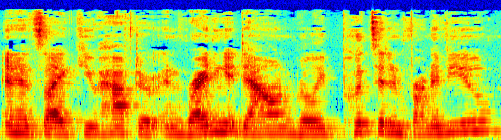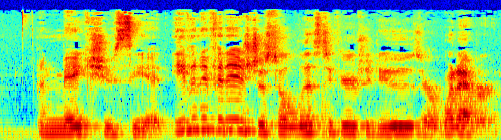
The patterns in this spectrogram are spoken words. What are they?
and it's like you have to and writing it down really puts it in front of you and makes you see it even if it is just a list of your to-dos or whatever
